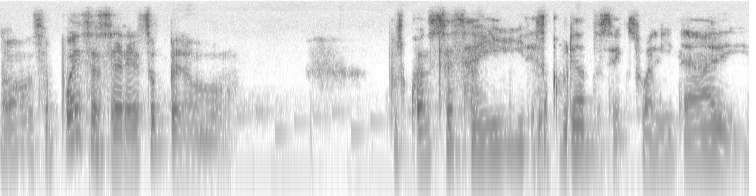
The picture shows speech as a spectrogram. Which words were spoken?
¿no? O sea, puedes hacer eso, pero pues cuando estás ahí descubriendo tu sexualidad y,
